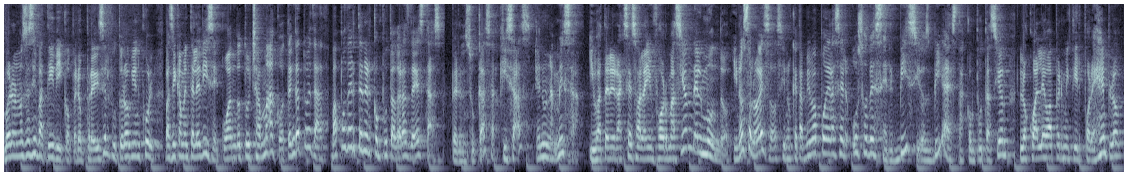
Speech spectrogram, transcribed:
Bueno, no sé si fatídico, pero predice el futuro bien cool. Básicamente le dice cuando tu chamaco tenga tu edad, va a poder tener computadoras de estas, pero en su casa, quizás en una mesa y va a tener acceso a la información del mundo. Y no solo eso, sino que también va a poder hacer uso de servicios vía esta computación, lo cual le va a permitir, por ejemplo,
